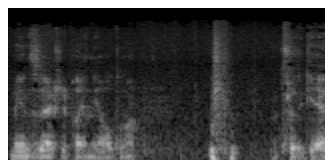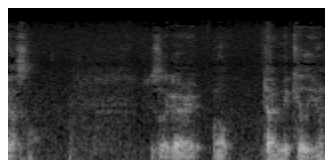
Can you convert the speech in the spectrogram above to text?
Mans is actually playing the Ultima for the gas. She's like, alright, well, time to kill you.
